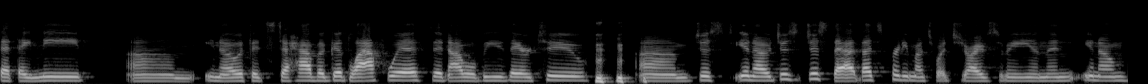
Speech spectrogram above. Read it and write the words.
that they need um, you know, if it's to have a good laugh with, then I will be there too. um, just, you know, just, just that, that's pretty much what drives me. And then, you know,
